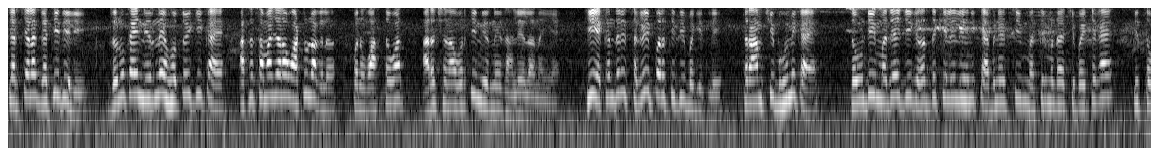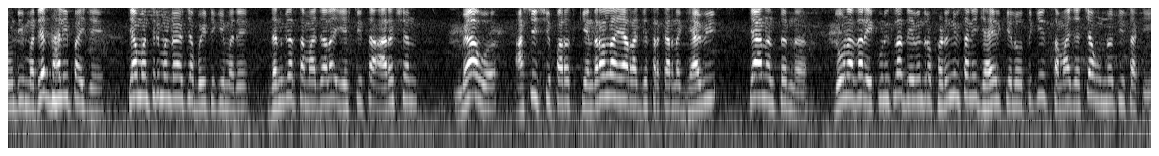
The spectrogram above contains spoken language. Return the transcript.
चर्चेला गती दिली. जणू काही निर्णय होतोय की काय असं समाजाला वाटू लागलं पण वास्तवात आरक्षणावरती निर्णय झालेला नाही आहे ही एकंदरीत सगळी परिस्थिती बघितली. तर आमची भूमिका आहे चौंडीमध्ये जी रद्द केलेली ही कॅबिनेटची मंत्रिमंडळाची बैठक आहे ती चौंडीमध्येच झाली पाहिजे. त्या मंत्रिमंडळाच्या बैठकीमध्ये धनगर समाजाला एस टीचं आरक्षण मिळावं अशी शिफारस केंद्राला या राज्य सरकारनं घ्यावी त्यानंतरनं दोन हजार एकोणीसला देवेंद्र फडणवीसांनी जाहीर केलं होतं की समाजाच्या उन्नतीसाठी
